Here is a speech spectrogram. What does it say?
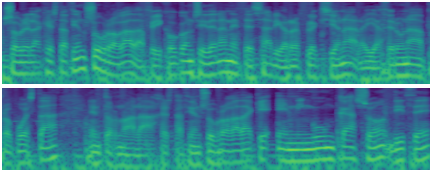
Sobre la gestación subrogada, Fijo considera necesario reflexionar y hacer una propuesta en torno a la gestación subrogada que en ningún caso, dice,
